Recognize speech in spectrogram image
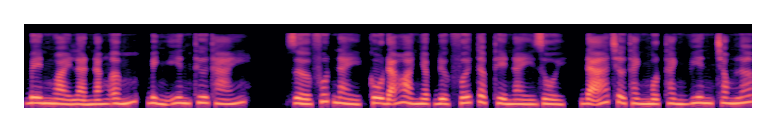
Bên ngoài là nắng ấm, bình yên thư thái. Giờ phút này cô đã hòa nhập được với tập thể này rồi, đã trở thành một thành viên trong lớp.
